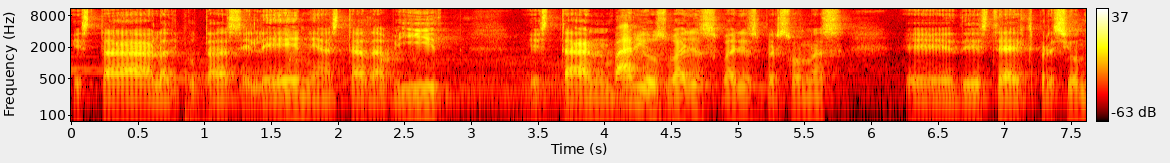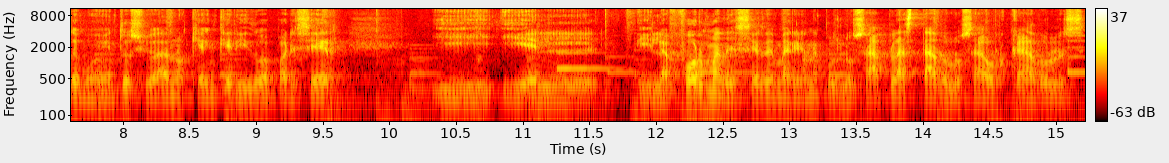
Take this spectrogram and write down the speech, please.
Está la diputada Selenia, está David, están varios, varios, varias personas eh, de esta expresión de movimiento ciudadano que han querido aparecer y, el, y, la forma de ser de Mariana pues los ha aplastado, los ha ahorcado, les,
